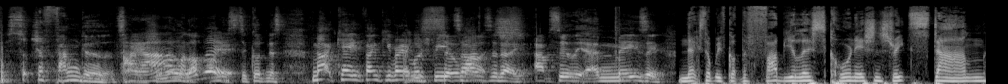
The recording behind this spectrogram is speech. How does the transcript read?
you're such a fangirl at times. I you am, know I love that, it. Honest to goodness, Matt Cain. Thank you very Thank much you for your time much. today. Absolutely amazing. Next up, we've got the fabulous Coronation Street Stan,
